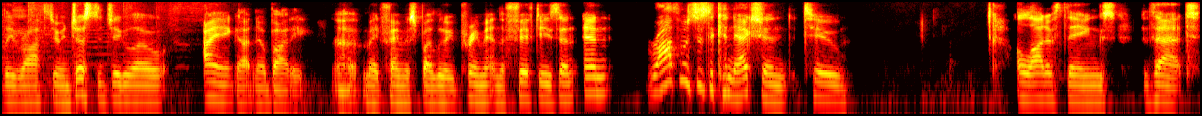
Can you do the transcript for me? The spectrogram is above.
Lee Roth doing Just a Gigolo, I Ain't Got Nobody, uh, made famous by Louis Prima in the 50s. And, and Roth was just a connection to a lot of things that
